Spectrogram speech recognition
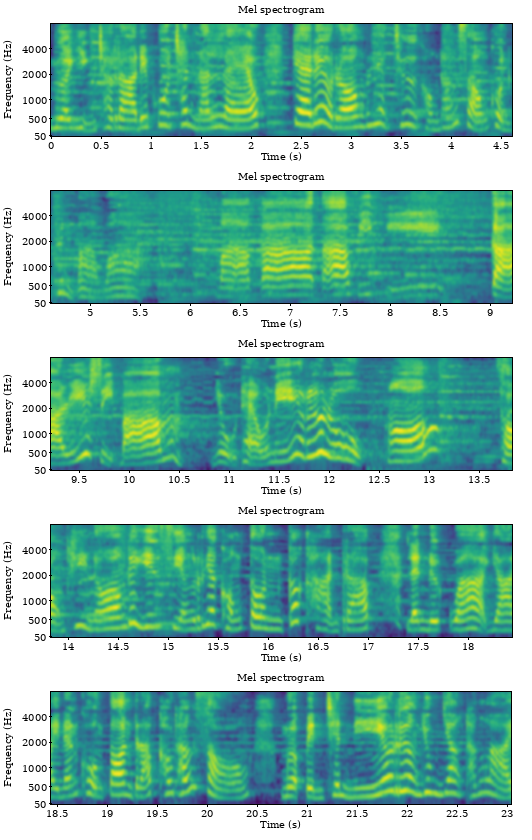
เมื่อหญิงชาราได้พูดเช่นนั้นแล้ว แกได้ร้องเรียกชื่อของทั้งสองคนขึ้นมาว่า มากาตาฟิกีกาลิสิบามอยู่แถวนี้หรือลูกฮะสองพี่น้องได้ยินเสียงเรียกของตนก็ขานรับ และนึกว่ายายนั้นคงต้อนรับเขาทั้งสอง เมื่อเป็นเช่นนี้เรื่องยุ่งยากทั้งหลาย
